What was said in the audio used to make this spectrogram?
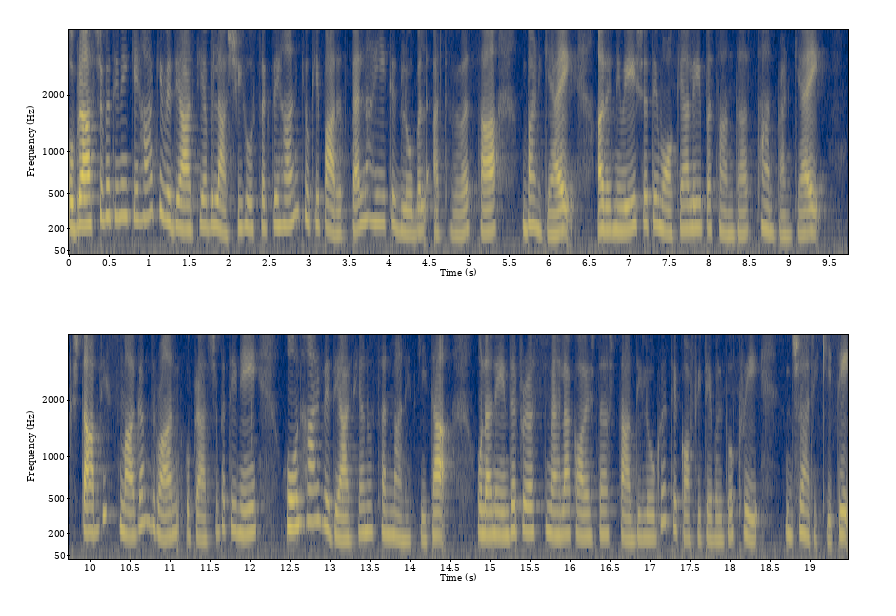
ਉਪ ਰਾਸ਼ਟਰਪਤੀ ਨੇ ਕਿਹਾ ਕਿ ਵਿਦਿਆਰਥੀ ਅਭਿਲਾਸ਼ੀ ਹੋ ਸਕਦੇ ਹਨ ਕਿਉਂਕਿ ਭਾਰਤ ਪਹਿਲਾਂ ਹੀ ਇੱਕ ਗਲੋਬਲ ਅਰਥ ਵਿਵਸਥਾ ਬਣ ਗਿਆ ਹੈ ਅਤੇ ਨਿਵੇਸ਼ ਅਤੇ ਮੌਕਿਆਂ ਲਈ ਪਸੰਦ ਦਾ ਸਥਾਨ ਬਣ ਗਿਆ ਹੈ। ਸ਼ਤਾਬਦੀ ਸਮਾਗਮ ਦੌਰਾਨ ਉਪ ਰਾਸ਼ਟਰਪਤੀ ਨੇ ਹੋਣਹਾਰ ਵਿਦਿਆਰਥੀਆਂ ਨੂੰ ਸਨਮਾਨਿਤ ਕੀਤਾ। ਉਹਨਾਂ ਨੇ ਇੰਦਰਪ੍ਰਸਥ ਮਹਿਲਾ ਕਾਲਜ ਦਾ ਸ਼ਤਾਬਦੀ ਲੋਗੋ ਅਤੇ ਕਾਫੀ ਟੇਬਲ ਬੁੱਕ ਵੀ ਜਾਰੀ ਕੀਤੀ।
